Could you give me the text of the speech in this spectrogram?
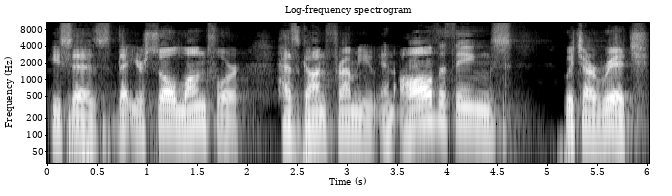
he says, that your soul longed for has gone from you, and all the things which are rich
